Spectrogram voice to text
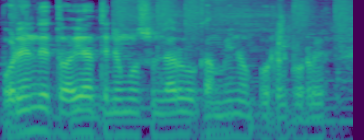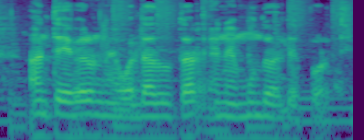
Por ende, todavía tenemos un largo camino por recorrer antes de ver una igualdad total en el mundo del deporte.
